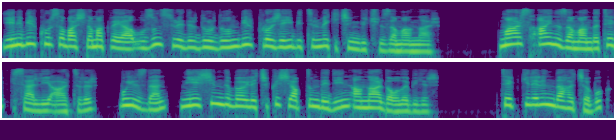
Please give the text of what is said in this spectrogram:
yeni bir kursa başlamak veya uzun süredir durduğun bir projeyi bitirmek için güçlü zamanlar. Mars aynı zamanda tepkiselliği artırır, bu yüzden, niye şimdi böyle çıkış yaptım dediğin anlar da olabilir. Tepkilerin daha çabuk,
